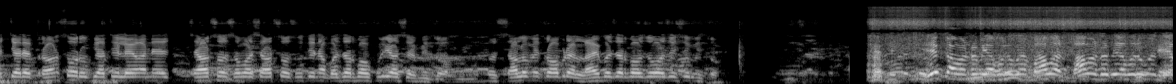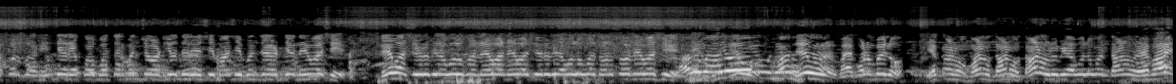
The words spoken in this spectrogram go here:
અત્યારે ત્રણસો રૂપિયાથી લઈ અને ચારસો, સવા ચારસો સુધીના બજાર ભાવ ખુલ્યા છે મિત્રો. તો ચાલો મિત્રો, આપણે લાઈવ બજાર ભાવ જોવા જઈશું મિત્રો. એકાવન રૂપિયા બોલો બાવન બાવન રૂપિયા બોલો ત્રેપન સિત્તેર એકો બોતેર પંચો અઠ્યોતેર એસી બાસી પંચાવન નેવાસી નેવાસી રૂપિયા બોલો નેવા નેવાસી રૂપિયા બોલો ત્રણસો નેવાસી. નેવું નેવું ભાઈ કોણ બોલો એકાણું માણું ત્રાણું ત્રાણું રૂપિયા બોલો ત્રાણું. હે ભાઈ?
